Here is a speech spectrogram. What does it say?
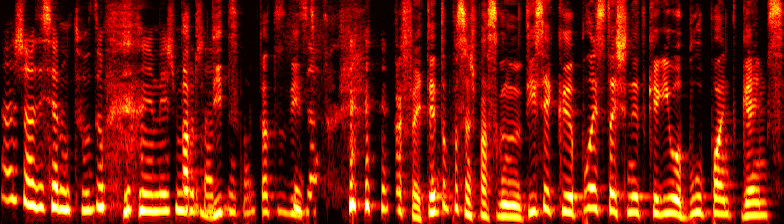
Ah, já disseram tudo, é mesmo está verdade. Tudo dito, está tudo dito. Exato. Perfeito. Então passamos para a segunda notícia, que a PlayStation adquiriu a Bluepoint Games.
